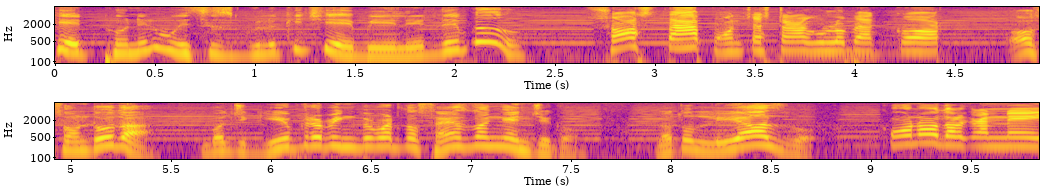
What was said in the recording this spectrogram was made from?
হেডফোনের উইসেসগুলো কি জেবিএল এর দেবো? সস্তা পঞ্চাশ টাকাগুলো প্যাক কর। ও সন্টুদা বলছি গিফট র্যাপিং পেপার তো শেষ সঙ্গে এনেছি গো। নতুন নিয়ে আসব। কোনো দরকার নেই।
